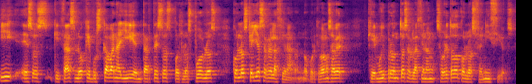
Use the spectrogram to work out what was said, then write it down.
Y eso es quizás lo que buscaban allí en Tartesos, pues los pueblos con los que ellos se relacionaron, ¿no? Porque vamos a ver que muy pronto se relacionan sobre todo con los fenicios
